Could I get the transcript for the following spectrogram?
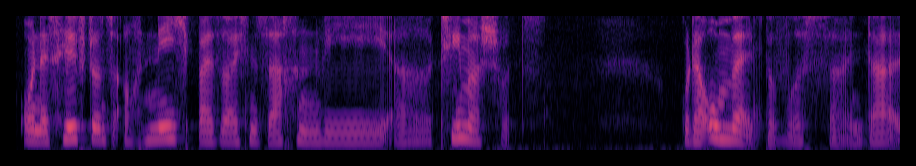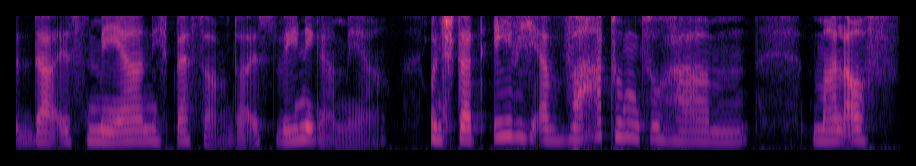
Und es hilft uns auch nicht bei solchen Sachen wie äh, Klimaschutz oder Umweltbewusstsein. Da, da ist mehr nicht besser, da ist weniger mehr. Und statt ewig Erwartungen zu haben, mal auf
